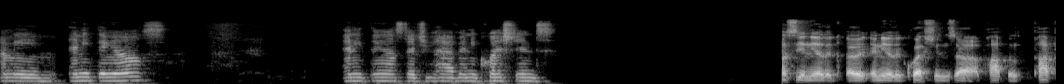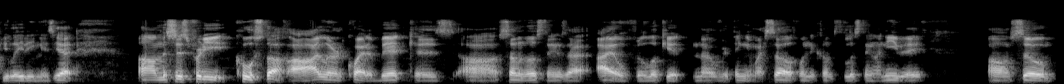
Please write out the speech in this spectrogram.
I mean, anything else? Anything else that you have? Any questions? I don't see any other uh, any other questions uh, pop- populating as yet. Um, this is pretty cool stuff. Uh, I learned quite a bit because uh, some of those things I, I overlook it and I overthink it myself when it comes to listing on eBay. Uh, so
